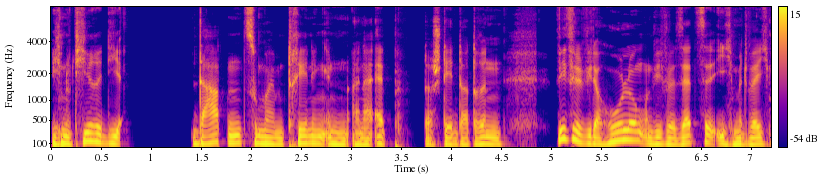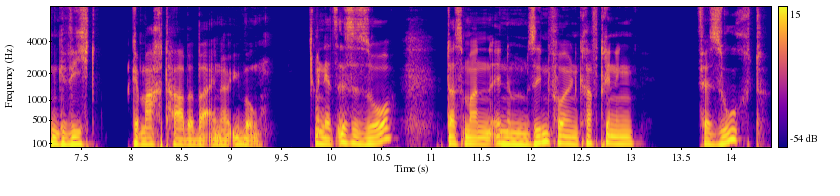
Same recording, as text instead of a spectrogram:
ich notiere die Daten zu meinem Training in einer App. Da steht da drin, wie viel Wiederholung und wie viele Sätze ich mit welchem Gewicht gemacht habe bei einer Übung. Und jetzt ist es so, dass man in einem sinnvollen Krafttraining versucht,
